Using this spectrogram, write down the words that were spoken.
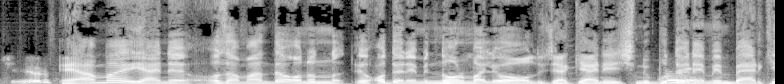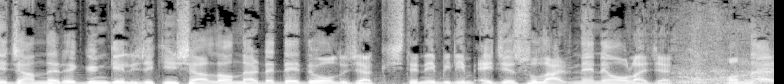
düşünüyorum. E ama yani o zaman da onun o dönemin normali o olacak. Yani şimdi bu Evet. dönemin Berke Canları gün gelecek inşallah onlar da dede olacak. İşte ne bileyim Ece Sular nene olacak. Onlar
